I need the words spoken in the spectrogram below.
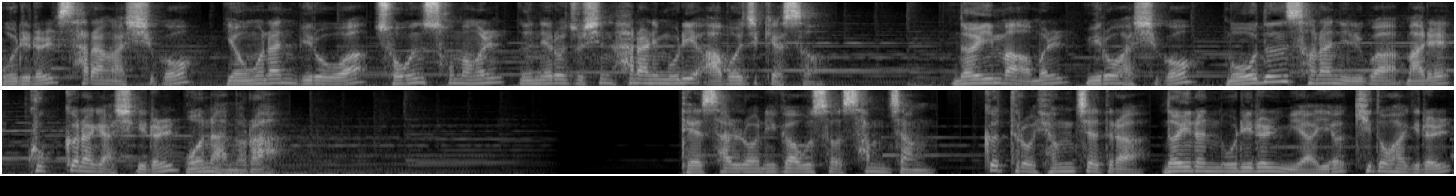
우리를 사랑하시고 영원한 위로와 좋은 소망을 은혜로 주신 하나님 우리 아버지께서 너희 마음을 위로하시고 모든 선한 일과 말에 굳건하게 하시기를 원하노라. 데살로니가우서 3장 끝으로 형제들아 너희는 우리를 위하여 기도하기를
